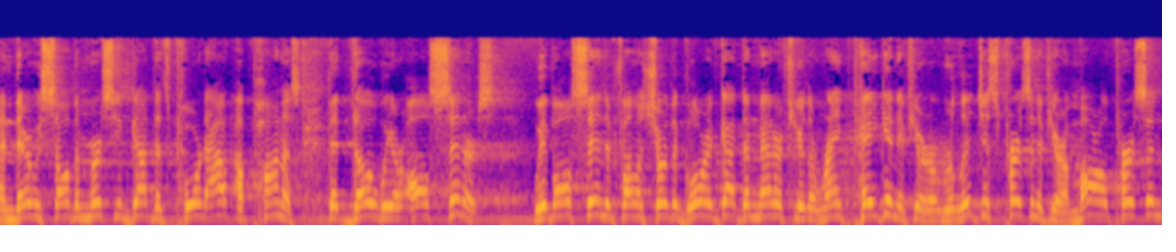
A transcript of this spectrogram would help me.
And there we saw the mercy of God that's poured out upon us, that though we are all sinners, we have all sinned and fallen short of the glory of God. Doesn't matter if you're the rank pagan, if you're a religious person, if you're a moral person.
